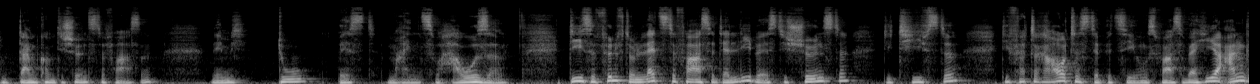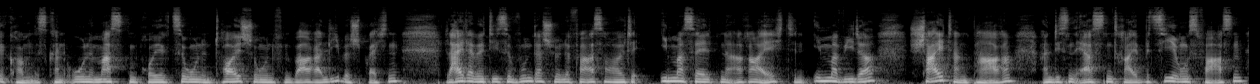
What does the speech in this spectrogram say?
Und dann kommt die schönste Phase, nämlich du bist mein Zuhause. Diese fünfte und letzte Phase der Liebe ist die schönste, die tiefste, die vertrauteste Beziehungsphase. Wer hier angekommen ist, kann ohne Masken, Projektionen, Täuschungen von wahrer Liebe sprechen. Leider wird diese wunderschöne Phase heute immer seltener erreicht, denn immer wieder scheitern Paare an diesen ersten drei Beziehungsphasen,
